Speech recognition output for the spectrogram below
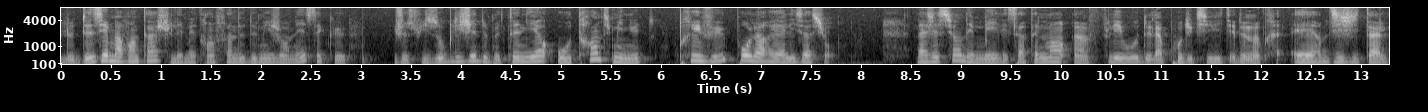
Le deuxième avantage de les mettre en fin de demi-journée, c'est que je suis obligée de me tenir aux 30 minutes prévues pour leur réalisation. La gestion des mails est certainement un fléau de la productivité de notre ère digitale.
